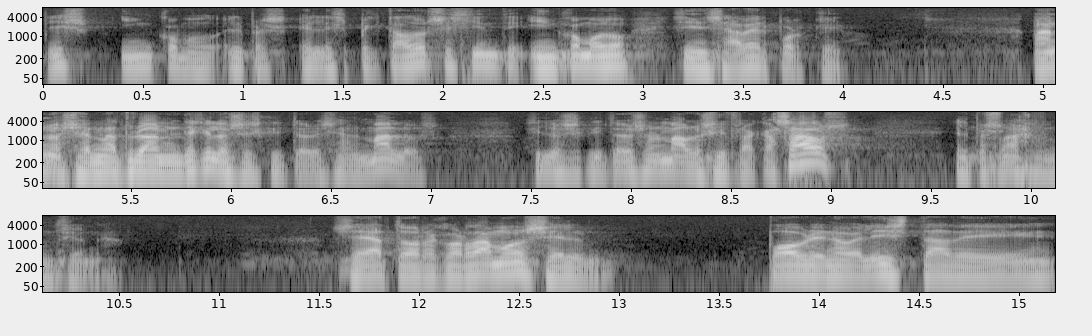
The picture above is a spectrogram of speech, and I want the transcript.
Es incómodo, el, espectador se siente incómodo sin saber por qué. A no ser naturalmente que los escritores sean malos. Si los escritores son malos y fracasados, el personaje funciona. O sea, todos recordamos el pobre novelista del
